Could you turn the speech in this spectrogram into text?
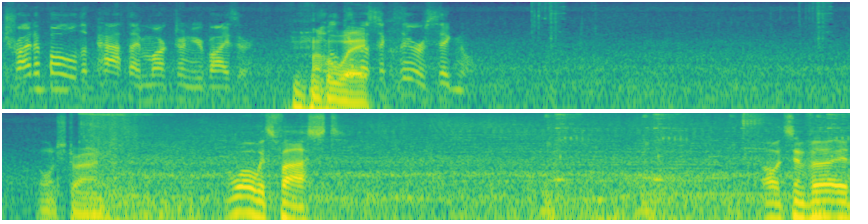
try to follow the path I marked on your visor. No It'll way. give us a clearer signal. Launch drone. Whoa, it's fast. Oh, it's inverted.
